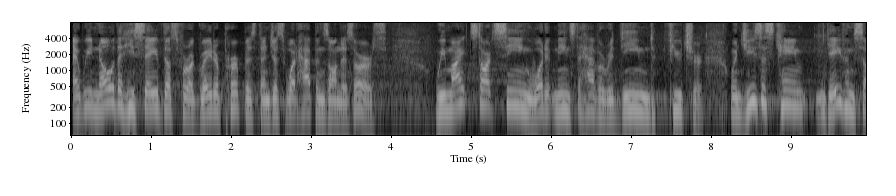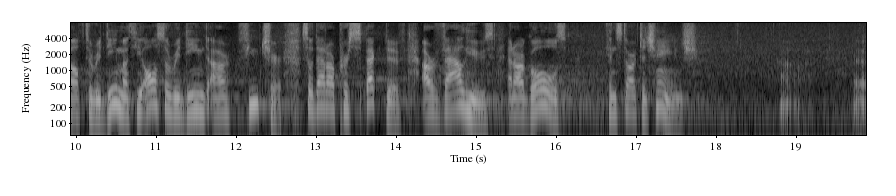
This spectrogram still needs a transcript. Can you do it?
and we know that He saved us for a greater purpose than just what happens on this earth, we might start seeing what it means to have a redeemed future. When Jesus came, gave himself to redeem us, he also redeemed our future so that our perspective, our values, and our goals can start to change. Uh, uh,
